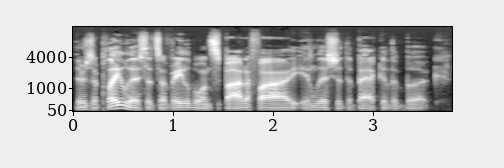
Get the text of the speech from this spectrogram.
There's a playlist that's available on Spotify and listed at the back of the book.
